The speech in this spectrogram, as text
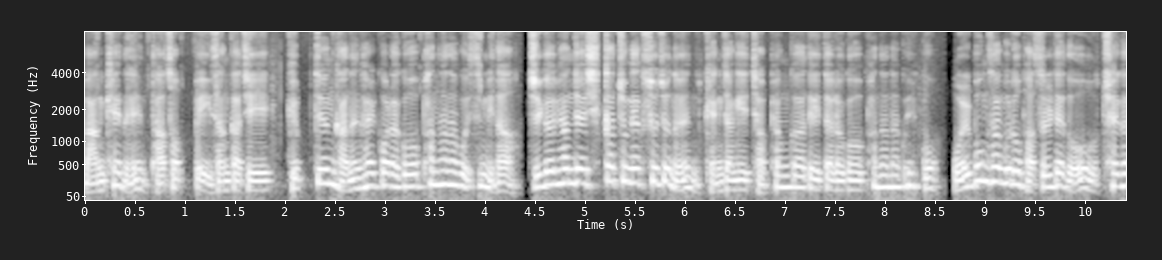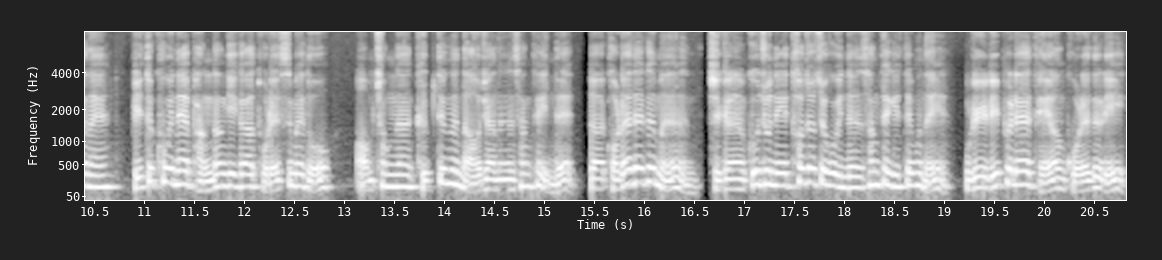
많게는 5배 이상까지 급등 가능할 거라고 판단하고 있습니다. 지금 현재 시가총액 수준은 굉장히 저평가되어 있다고 판단하고 있고 월봉상으로 봤을 때도 최근에 비트코인의 반감기가 도래했음에도 엄청난 급등은 나오지 않은 상태인데 자, 거래 대금은 지금 꾸준히 터져주고 있는 상태이기 때문에 우리 리플의 대형 고래들이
